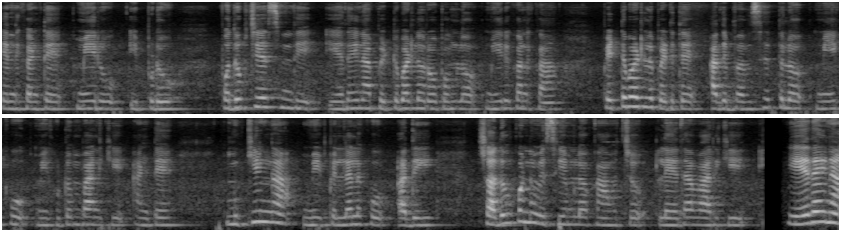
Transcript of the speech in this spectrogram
ఎందుకంటే మీరు ఇప్పుడు పొదుపు చేసింది ఏదైనా పెట్టుబడుల రూపంలో మీరు కనుక పెట్టుబడులు పెడితే అది భవిష్యత్తులో మీకు మీ కుటుంబానికి అంటే ముఖ్యంగా మీ పిల్లలకు అది చదువుకున్న విషయంలో కావచ్చు లేదా వారికి ఏదైనా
